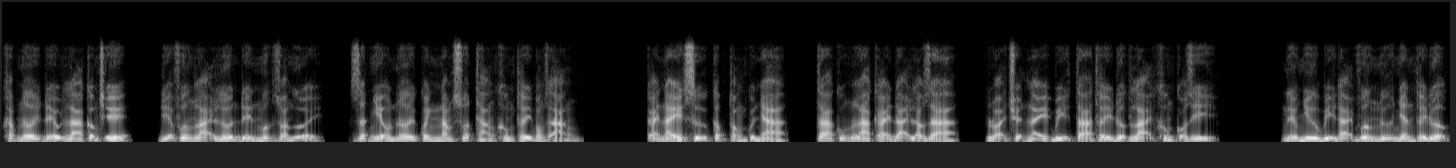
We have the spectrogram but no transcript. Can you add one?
Khắp nơi đều là cấm chế, địa phương lại lớn đến mức dọa người, rất nhiều nơi quanh năm suốt tháng không thấy bóng dáng. Cái này sự cấp tổng quyền nha, ta cũng là cái đại lao ra, loại chuyện này bị ta thấy được lại không có gì. Nếu như bị đại vương nữ nhân thấy được,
